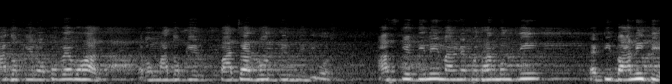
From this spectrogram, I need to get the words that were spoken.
মাদকের অপব্যবহার এবং মাদকের পাচার রোধ বিরোধী দিবস। আজকের দিনেই মাননীয় প্রধানমন্ত্রী একটি বাণীতে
